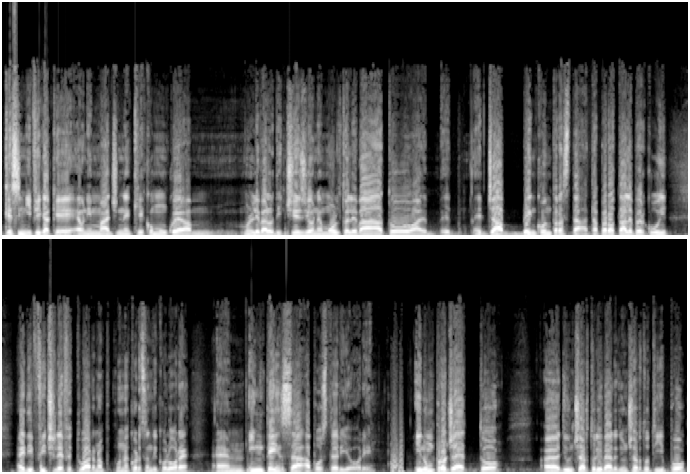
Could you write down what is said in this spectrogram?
che significa che è un'immagine che comunque ha un livello di incisione molto elevato, è, già ben contrastata, però tale per cui è difficile effettuare una, una correzione di colore ehm, intensa a posteriori. In un progetto eh, di un certo livello, di un certo tipo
